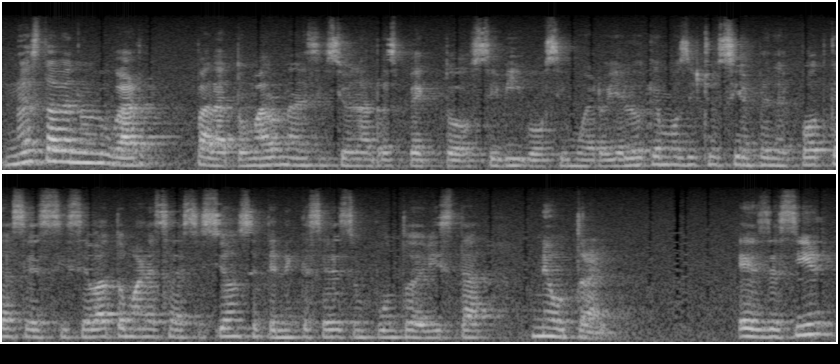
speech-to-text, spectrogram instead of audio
no estaba en un lugar para tomar una decisión al respecto, si vivo o si muero. Y lo que hemos dicho siempre en el podcast es, si se va a tomar esa decisión, se tiene que ser desde un punto de vista neutral. Es decir,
